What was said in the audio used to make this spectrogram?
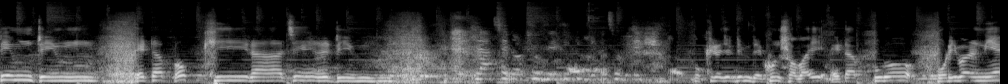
টিম টিম এটা পক্ষীরাজের ডিম। পক্ষীরাজের ডিম দেখুন সবাই এটা পুরো পরিবার নিয়ে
